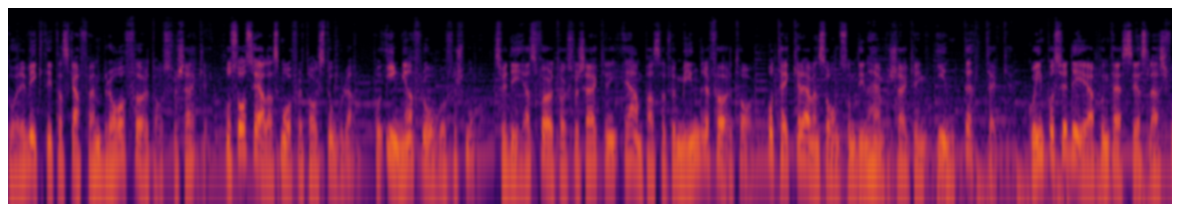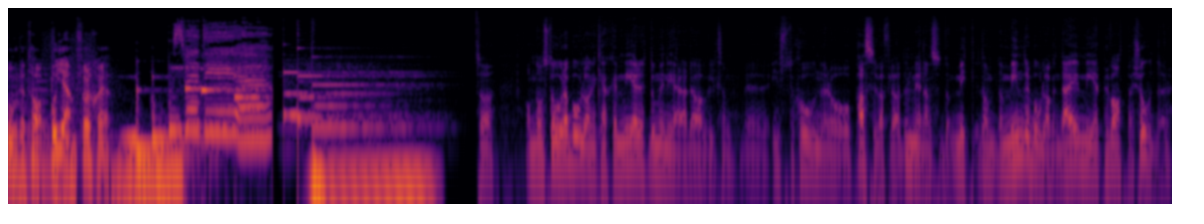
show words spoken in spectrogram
Då är det viktigt att skaffa en bra företagsförsäkring. Hos oss är alla småföretag stora och inga frågor för små. Swedeas företagsförsäkring är anpassad för mindre företag och täcker även sånt som din hemförsäkring inte täcker. Gå in på swedea.se företag och jämför själv. Så om de stora bolagen kanske är mer dominerade av liksom, eh, institutioner och, och, passiva flöden mm. medan de, de, de, mindre bolagen, där är mer privatpersoner.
